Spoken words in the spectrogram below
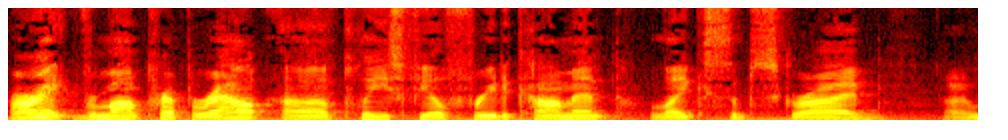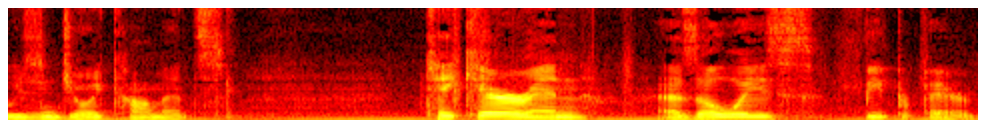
All right, Vermont Prepper out. Uh, please feel free to comment, like, subscribe. I always enjoy comments. Take care, and as always, be prepared.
